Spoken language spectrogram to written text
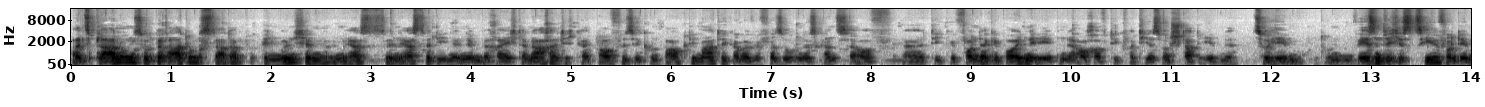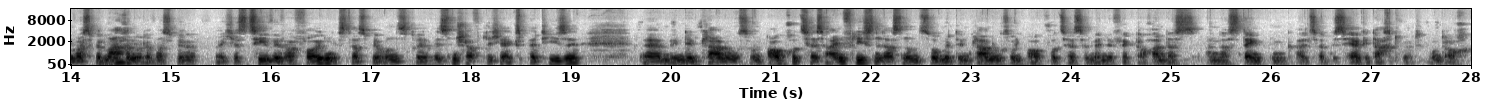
Als Planungs- und Beratungsstartup in München erst, in erster Linie in dem Bereich der Nachhaltigkeit, Bauphysik und Bauklimatik, aber wir versuchen das Ganze auf äh, die, von der Gebäudeebene auch auf die Quartiers- und Stadtebene zu heben. Und ein wesentliches Ziel von dem, was wir machen oder was wir, welches Ziel wir verfolgen, ist, dass wir unsere wissenschaftliche Expertise ähm, in den Planungs- und Bauprozess einfließen lassen und somit den Planungs- und Bauprozess im Endeffekt auch anders, anders denken, als er bisher gedacht wird und auch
